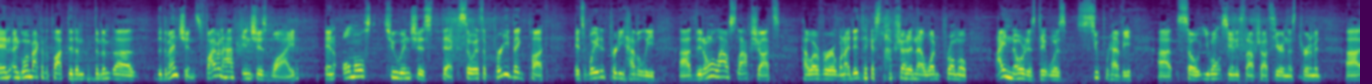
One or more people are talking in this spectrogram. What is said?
And, and going back to the puck, the, the, uh, the dimensions five and a half inches wide and almost two inches thick. So it's a pretty big puck. It's weighted pretty heavily. Uh, they don't allow slap shots. However, when I did take a slap shot in that one promo, I noticed it was super heavy. Uh, so you won't see any slap shots here in this tournament. Uh,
